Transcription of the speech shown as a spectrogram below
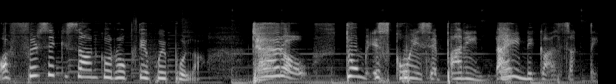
और फिर से किसान को रोकते हुए बोला, ठहरो, तुम इस कुएँ से पानी नहीं निकाल सकते।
